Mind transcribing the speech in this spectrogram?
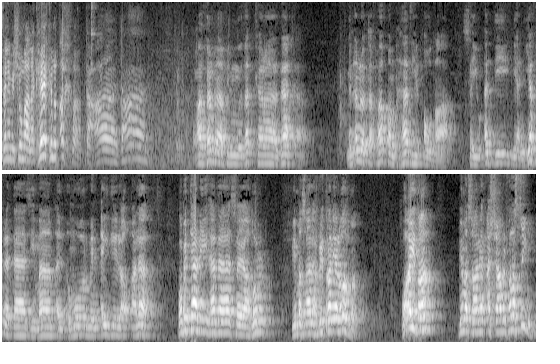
زلمه شو مالك هيك متأخر. تعال تعال. وحذرنا في المذكرة ذاتها. من أن تفاقم هذه الأوضاع سيؤدي لأن يفلت زمام الأمور من أيدي العقلاء. وبالتالي هذا سيضر بمصالح بريطانيا العظمى وأيضا بمصالح الشعب الفلسطيني.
